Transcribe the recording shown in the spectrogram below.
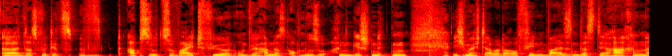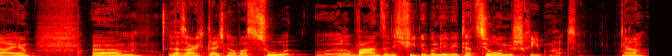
Äh, das wird jetzt absolut zu weit führen und wir haben das auch nur so angeschnitten. Ich möchte aber darauf hinweisen, dass der Hachenei, ähm, da sage ich gleich noch was zu, äh, wahnsinnig viel über Levitation geschrieben hat. Ja,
